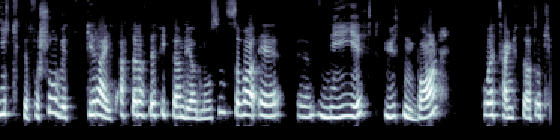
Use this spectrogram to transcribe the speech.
gikk det for så vidt greit. Etter at jeg fikk den diagnosen, så var jeg eh, nygift uten barn. Og jeg tenkte at OK,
